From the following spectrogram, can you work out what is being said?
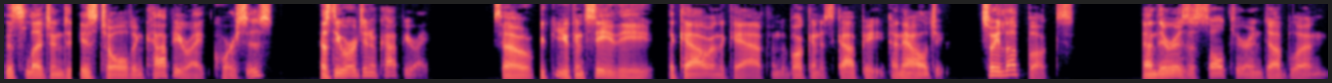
this legend is told in copyright courses as the origin of copyright. So you can see the, the cow and the calf and the book and its copy analogy. So he loved books. And there is a psalter in Dublin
